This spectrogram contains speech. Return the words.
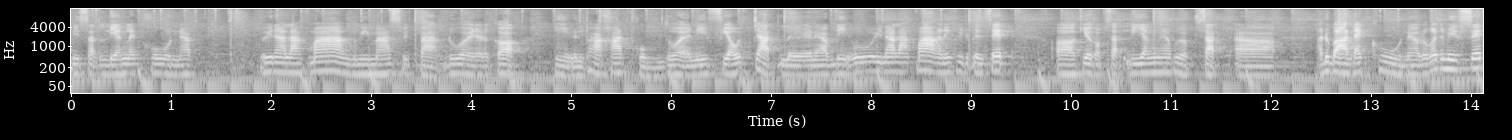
มีสัตว์เลี้ยงเล็กคูนนะครับเฮ้ยน่ารักมากมีมาสปิดปากด้วยแล้วก็นี่เป็นผ้าคาดผมด้วยอันนี้เฟี้ยวจัดเลยนะครับนี่อุ้ยน่ารักมากอันนี้คือจะเป็นเซตเอ่อเกี่ยวกับสัตว์เลี้ยงนะครับแบบสัตว์อ่า อนุบาลแดกคูนนะครับแล้วก็จะมีเซต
